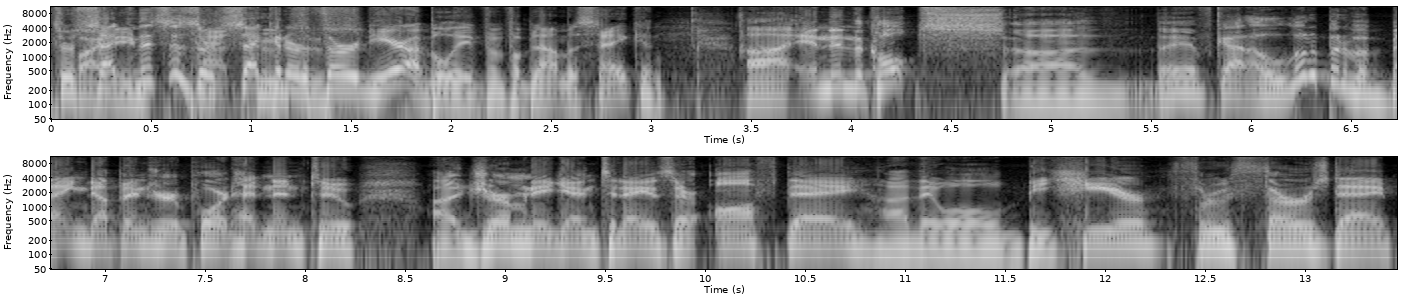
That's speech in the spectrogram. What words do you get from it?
Their second. This is their Pat second or third year, I believe, if I'm not mistaken. Uh, and then the Colts, uh, they have got a little bit of a banged up injury report heading into uh, Germany again. Today is their off day. Uh, they will be here through Thursday.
